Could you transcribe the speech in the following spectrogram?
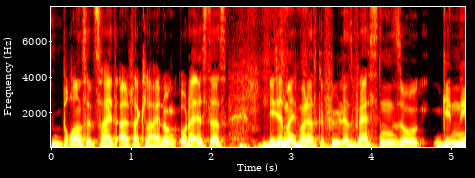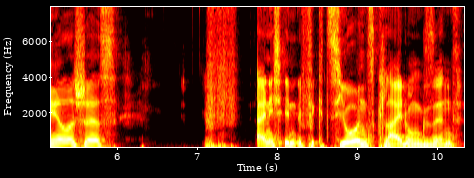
Bronzezeitalter-Kleidung oder ist das, ich habe manchmal das Gefühl, dass Westen so generisches, eigentlich in Fiktionskleidung sind.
